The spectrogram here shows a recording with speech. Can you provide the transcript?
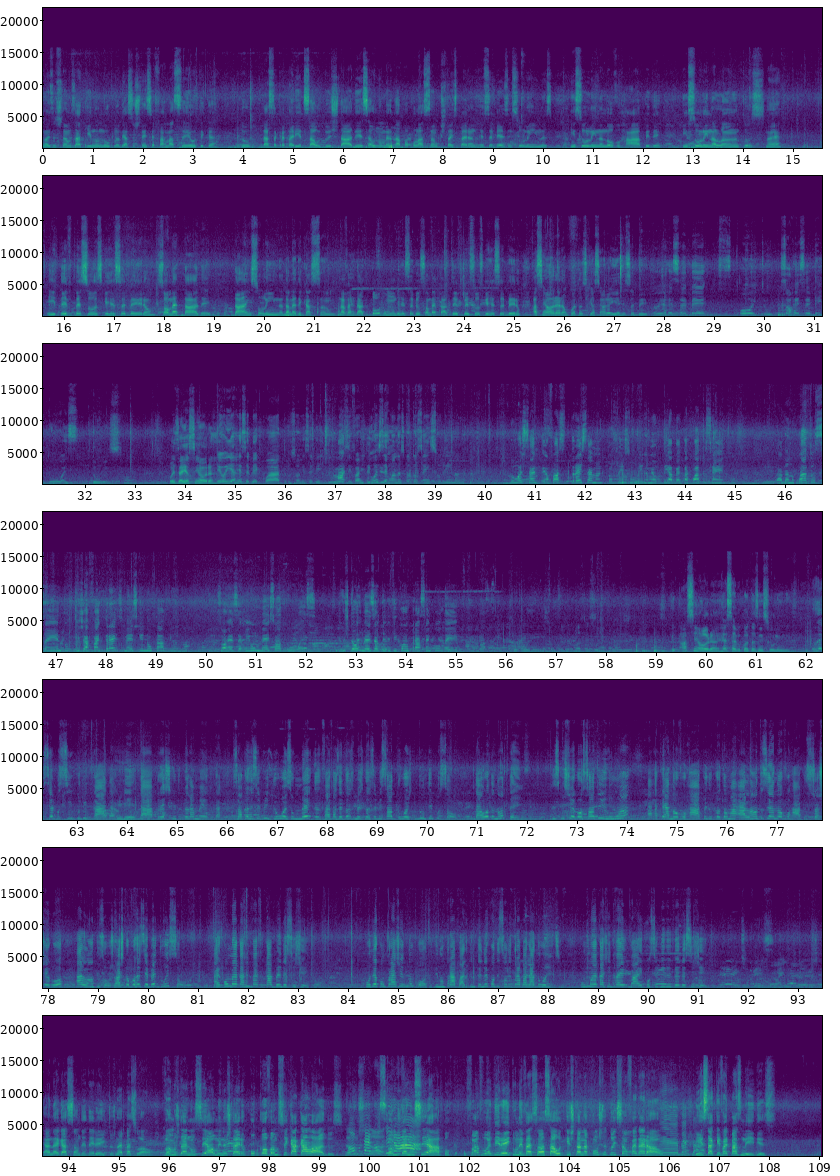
Nós estamos aqui no Núcleo de Assistência Farmacêutica do, da Secretaria de Saúde do Estado. Esse é o número da população que está esperando receber as insulinas. Insulina Novo Rápido, insulina Lantus, né? E teve pessoas que receberam só metade da insulina, da medicação. Na verdade, todo mundo recebeu só metade. Teve pessoas que receberam. A senhora, eram quantas que a senhora ia receber? Eu ia receber oito, só recebi duas. Duas. Pois é, e a senhora? Eu ia receber quatro, só recebi duas Mas e faz duas dizer- semanas que eu tô sem insulina. Duas, eu faço três semanas que estou sem insulina, meu diabetes está 400. Está dando 400 e já faz três meses que não está vindo. Só recebi um mês, só duas. E os dois meses eu tive que comprar sem poder. A senhora recebe quantas insulinas? Eu recebo cinco de cada, que está prescrito pela médica. Só que eu recebi duas, um mês, vai fazer dois meses que eu recebi só duas, de um tipo só. Da outra não tem. Diz que chegou só de uma, a- que é a Novo Rápido, que eu tomo a Lantus e a Novo Rápido. Só chegou a Lantus hoje. Eu acho que eu vou receber duas só. Aí como é que a gente vai ficar bem desse jeito? Poder comprar a gente não pode, que não trabalha, que não tem nem condição de trabalhar doente. Como é que a gente vai, vai conseguir viver desse jeito? É a negação de direitos, né, pessoal? Vamos denunciar o Ministério Público ou vamos ficar calados? Vamos denunciar! Vamos denunciar, por, por favor, é direito universal à saúde que está na Constituição Federal. É verdade. Isso aqui vai para as mídias.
